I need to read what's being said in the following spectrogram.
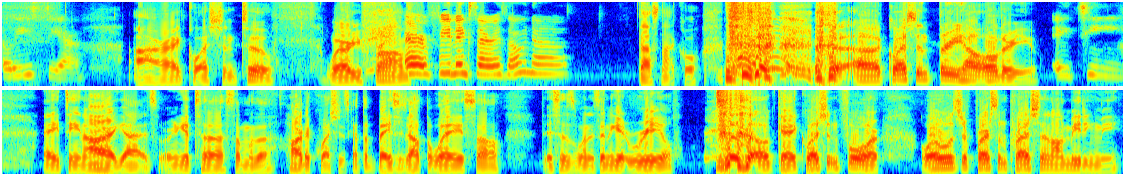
Alicia. All right. Question two. Where are you from? Er, Phoenix, Arizona. That's not cool. Uh, question three. How old are you? 18. 18. All right, guys. We're going to get to some of the harder questions. Got the basics out the way, so this is when it's going to get real. okay, question four. What was your first impression on meeting me?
